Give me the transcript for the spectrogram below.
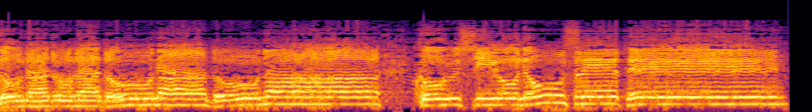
ドナドナドナドナ拳を乗せて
